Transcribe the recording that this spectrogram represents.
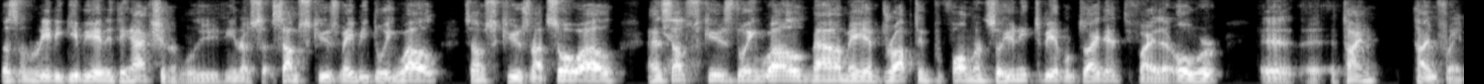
doesn't really give you anything actionable. You, you know, so, some SKUs may be doing well, some SKUs not so well, and yeah. some SKUs doing well now may have dropped in performance. So you need to be able to identify that over a, a time time frame.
